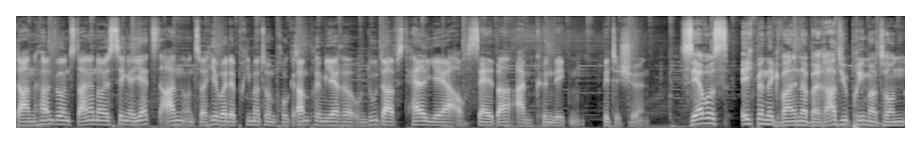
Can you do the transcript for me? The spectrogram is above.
Dann hören wir uns deine neue Single jetzt an und zwar hier bei der Primaton Programmpremiere und du darfst Hell Yeah auch selber ankündigen. Bitteschön. Servus, ich bin Nick Wallner bei Radio Primaton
